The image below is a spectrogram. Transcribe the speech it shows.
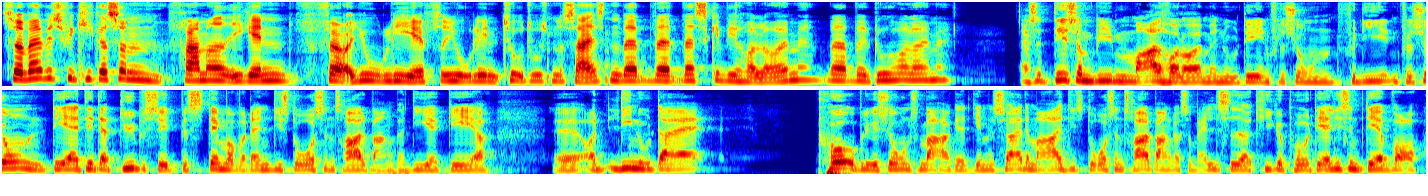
Så hvad hvis vi kigger sådan fremad igen før juli, efter juli 2016? Hvad, hvad, hvad skal vi holde øje med? Hvad vil du holde øje med? Altså det, som vi meget holder øje med nu, det er inflationen. Fordi inflationen, det er det, der dybest set bestemmer, hvordan de store centralbanker, de agerer. Øh, og lige nu, der er på obligationsmarkedet, jamen så er det meget de store centralbanker, som alle sidder og kigger på. Det er ligesom der, hvor,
